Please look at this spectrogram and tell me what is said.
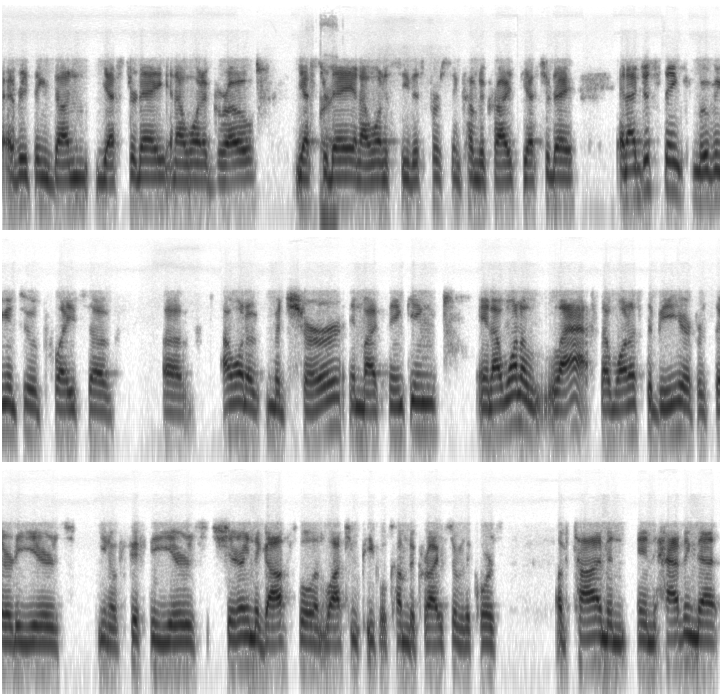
everything done yesterday, and I want to grow yesterday, right. and I want to see this person come to Christ yesterday. And I just think moving into a place of of I want to mature in my thinking, and I want to last. I want us to be here for 30 years, you know, 50 years, sharing the gospel and watching people come to Christ over the course of time and, and having that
